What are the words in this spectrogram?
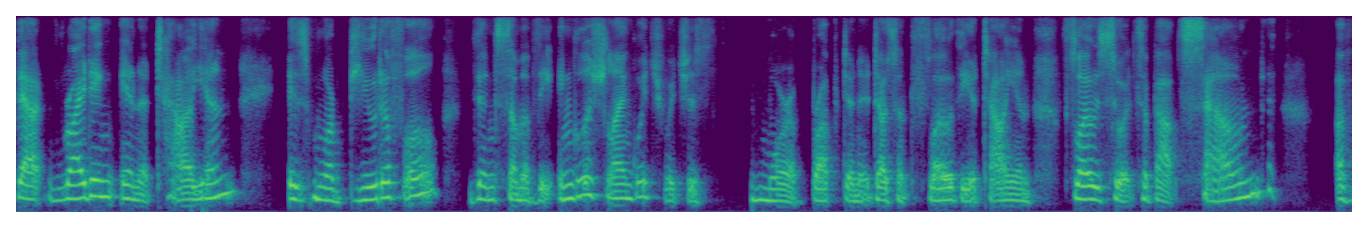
that writing in Italian is more beautiful than some of the English language, which is more abrupt and it doesn't flow. The Italian flows, so it's about sound of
